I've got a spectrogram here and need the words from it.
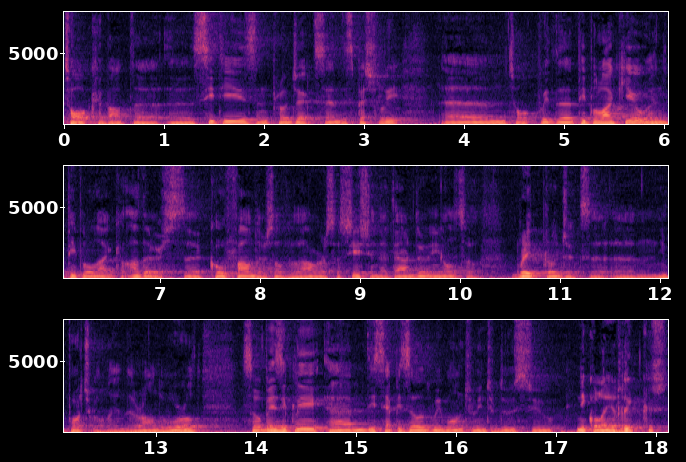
talk about uh, cities and projects, and especially um, talk with uh, people like you and people like others, uh, co-founders of our association that are doing also great projects uh, um, in Portugal and around the world. So basically, um, this episode we want to introduce you Nicola Henriques.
